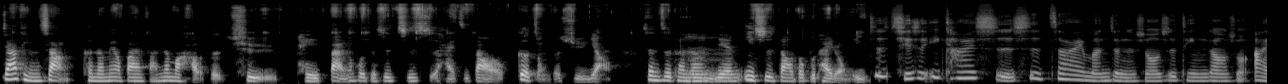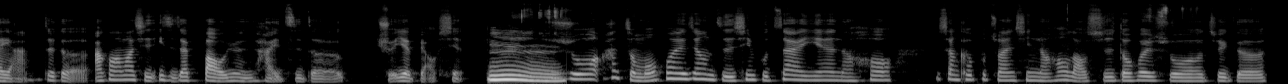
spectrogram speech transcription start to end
家庭上可能没有办法那么好的去陪伴或者是支持孩子到各种的需要，甚至可能连意识到都不太容易。是、嗯，其实一开始是在门诊的时候是听到说，哎呀，这个阿公阿妈其实一直在抱怨孩子的学业表现。嗯，说他怎么会这样子心不在焉，然后上课不专心，然后老师都会说这个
